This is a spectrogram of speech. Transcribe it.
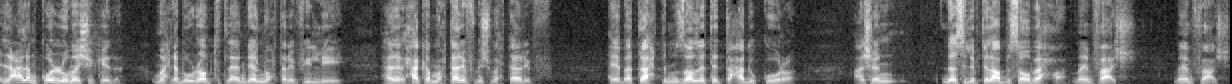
العالم كله ماشي كده. ما إحنا بنقول رابطة الأندية المحترفين ليه؟ هل الحكم محترف؟ مش محترف. هيبقى تحت مظلة اتحاد الكورة. عشان الناس اللي بتلعب بصوابعها. ما ينفعش ما ينفعش.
